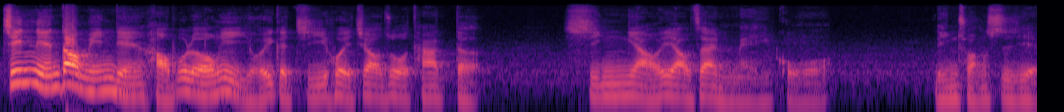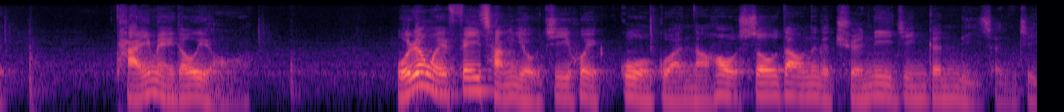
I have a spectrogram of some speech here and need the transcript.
今年到明年好不容易有一个机会，叫做它的新药要在美国临床试验，台美都有，我认为非常有机会过关，然后收到那个权利金跟里程金。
